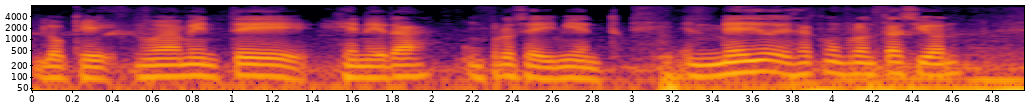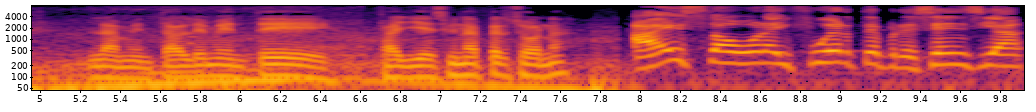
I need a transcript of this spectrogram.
lo que nuevamente genera un procedimiento. En medio de esa confrontación, lamentablemente fallece una persona, a esta hora hay fuerte presencia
